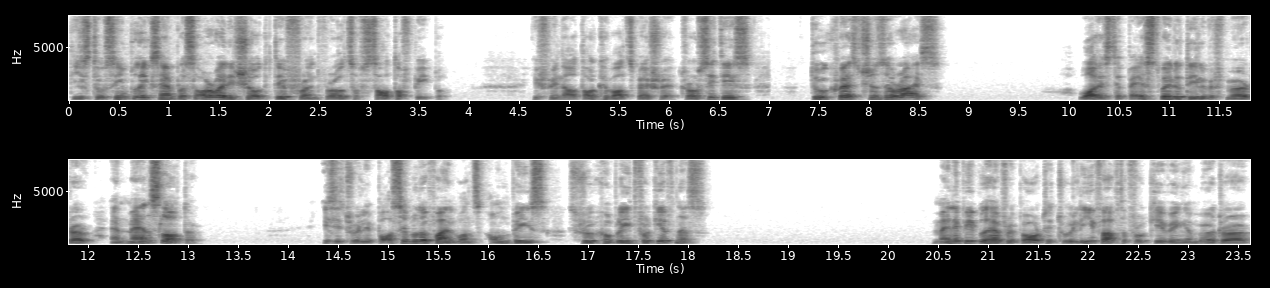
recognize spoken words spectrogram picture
These two simple examples already show the different worlds of thought of people. If we now talk about special atrocities, two questions arise. What is the best way to deal with murder and manslaughter? Is it really possible to find one's own peace through complete forgiveness? Many people have reported relief after forgiving a murderer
